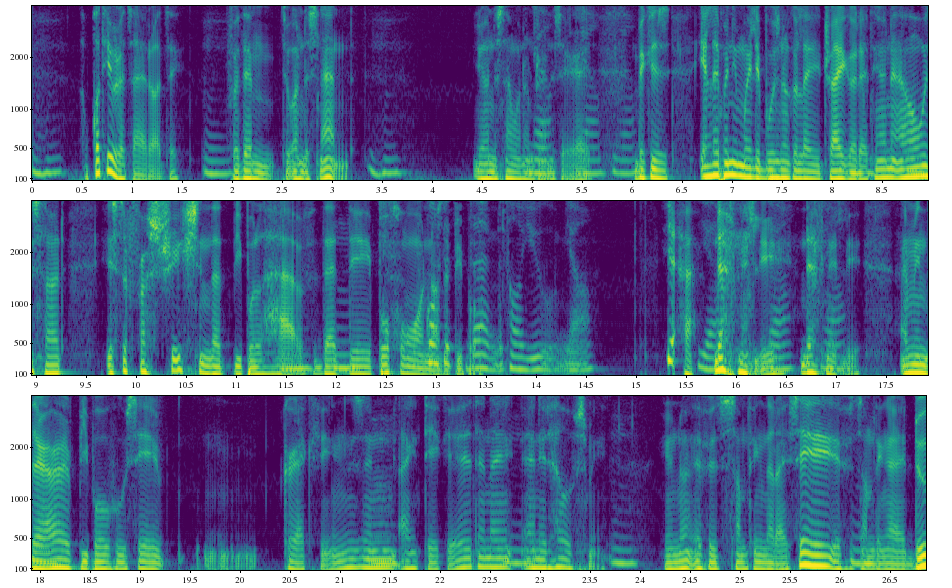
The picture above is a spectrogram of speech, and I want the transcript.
Mm-hmm. अब कतिवटा चाहिएर अझै Mm. for them to understand. Mm-hmm. You understand what I'm yeah. trying to say, right? Yeah. Yeah. Because यसलाई पनि मैले बुझ्नको लागि ट्राई गरेको थिएँ and I Mm. always thought it's the frustration that people have Mm. that Mm. they poke of on course, other it's people. them. It's all you. Yeah. Yeah, Yeah. definitely, Yeah. definitely. I mean, there Yeah. are people who say mm, correct things, and Mm. I take it, and I Mm. and it helps me. Mm. You know, if it's something that I say, if it's Mm. something I do,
